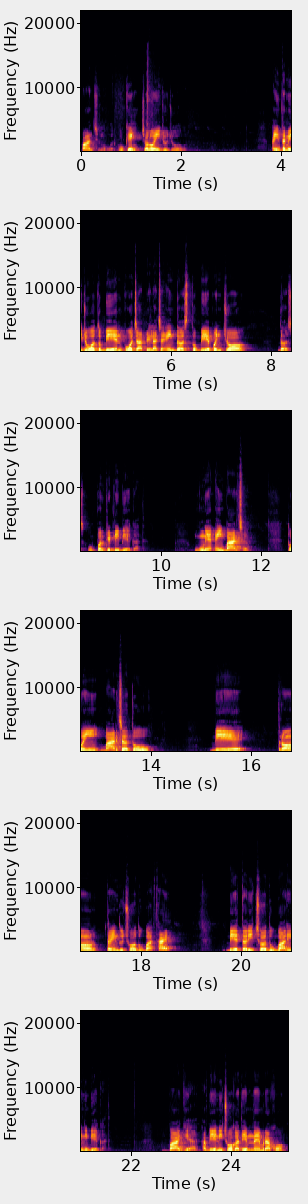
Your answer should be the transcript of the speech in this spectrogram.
પાંચનો વર્ગ. ઓકે? ચલો અહીં જોજો હવે. અહીં તમે જુઓ તો બે અને પોચ આપેલા છે. અહીં દસ, તો બે પંચો દસ. ઉપર કેટલી બે ઘાત? ગુણ્યા અહીં બાર છે. તો અહીં બાર છે, તો બે, ત્રણ ત્રણ દુ છ દુ બાર. થાય? બે તરી છ દુ બાર બે ઘાત. ભાગ્યા, આ બેની છ ઘાત એમના એમ રાખો.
